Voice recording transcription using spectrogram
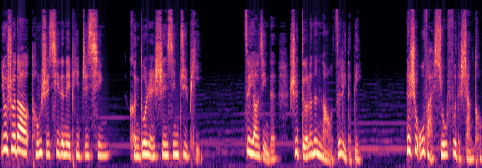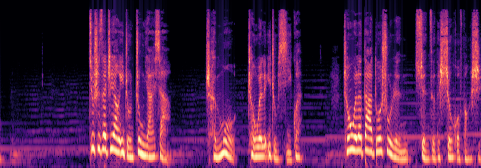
又说到同时期的那批知青，很多人身心俱疲，最要紧的是得了那脑子里的病，那是无法修复的伤痛。就是在这样一种重压下，沉默成为了一种习惯，成为了大多数人选择的生活方式。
